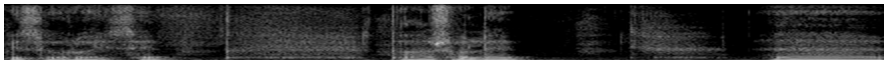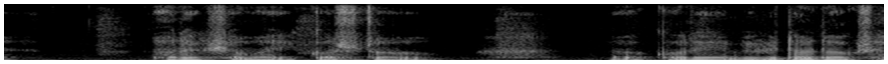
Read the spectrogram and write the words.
কিছু রয়েছে। তো আসলে অনেক সময় কষ্ট করে বিভিন্ন নকশা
